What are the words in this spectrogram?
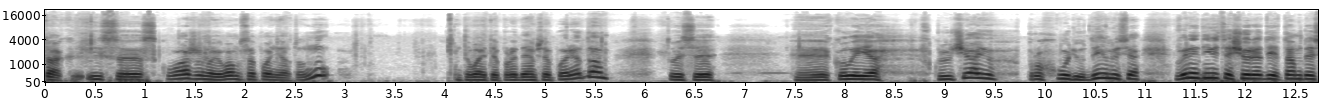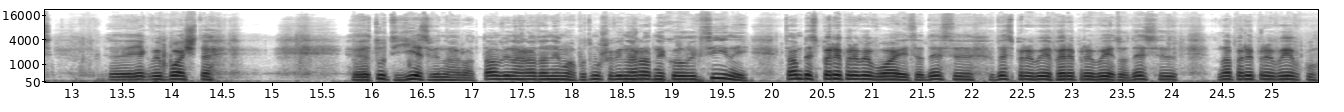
Так, із е, скважиною вам все понятно. Ну, давайте пройдемося по рядам. Тобто, е, е, коли я включаю, проходжу, дивлюся. Ви не дивіться, що ряди, там десь, е, як ви бачите, е, тут є виноград, там винограда нема, тому що виноград не колекційний, там десь перепрививається, десь, е, десь приви- перепривито, десь на перепрививку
